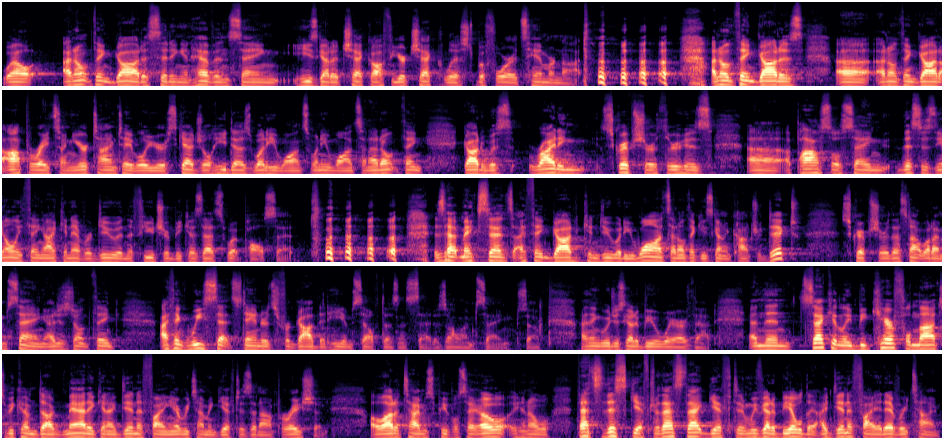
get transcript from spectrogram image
Well, I don't think God is sitting in heaven saying he's got to check off your checklist before it's him or not. I don't think God is. Uh, I don't think God operates on your timetable, your schedule. He does what he wants when he wants, and I don't think God was writing scripture through his uh, apostles saying this is the only thing I can ever do in the future because that's what Paul said. Does that make sense? I think God can do what he wants. I don't think he's going to contradict scripture. That's not what I'm saying. I just don't think I think we set standards for God that He Himself doesn't set, is all I'm saying. So I think we just got to be aware of that. And then, secondly, be careful not to become dogmatic in identifying every time a gift is in operation. A lot of times people say, oh, you know, that's this gift or that's that gift, and we've got to be able to identify it every time.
